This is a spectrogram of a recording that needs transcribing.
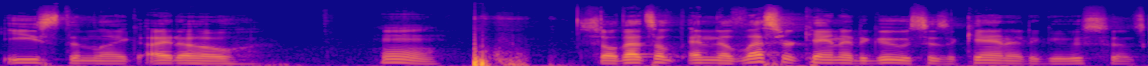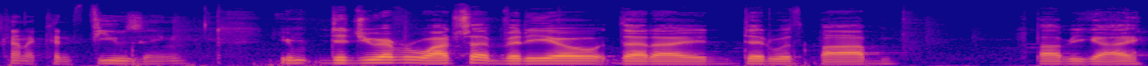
east than like Idaho. Hmm. So that's a and the lesser Canada goose is a Canada goose, so it's kind of confusing. You, did you ever watch that video that I did with Bob, Bobby Guy?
